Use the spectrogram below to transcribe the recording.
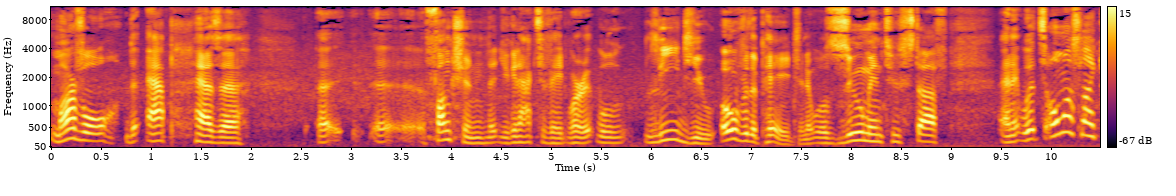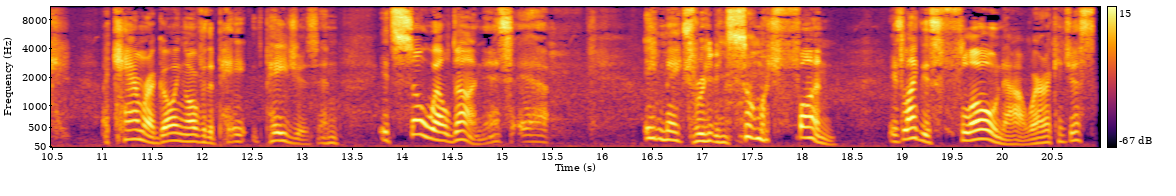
Marvel, the app has a, a, a, function that you can activate where it will lead you over the page and it will zoom into stuff. And it, it's almost like a camera going over the pa- pages. And it's so well done. Uh, it makes reading so much fun. It's like this flow now where I can just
